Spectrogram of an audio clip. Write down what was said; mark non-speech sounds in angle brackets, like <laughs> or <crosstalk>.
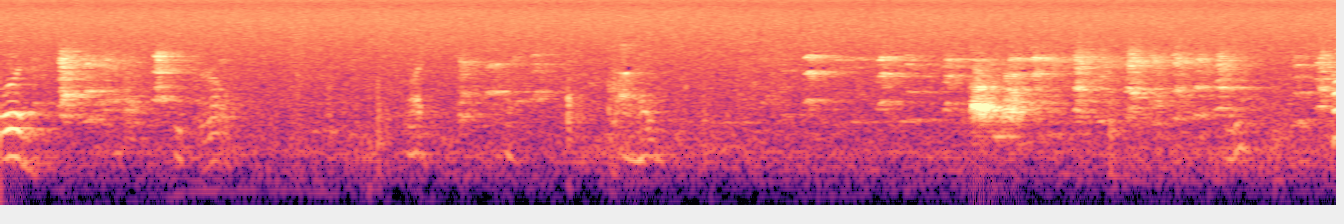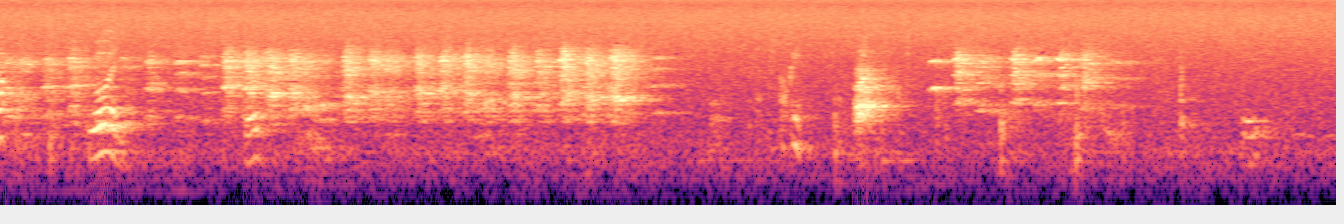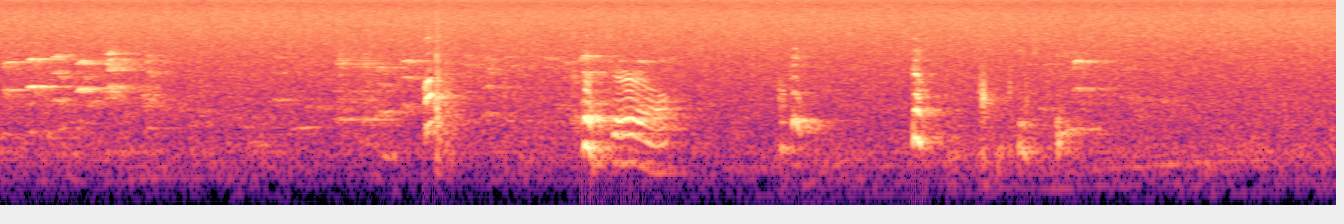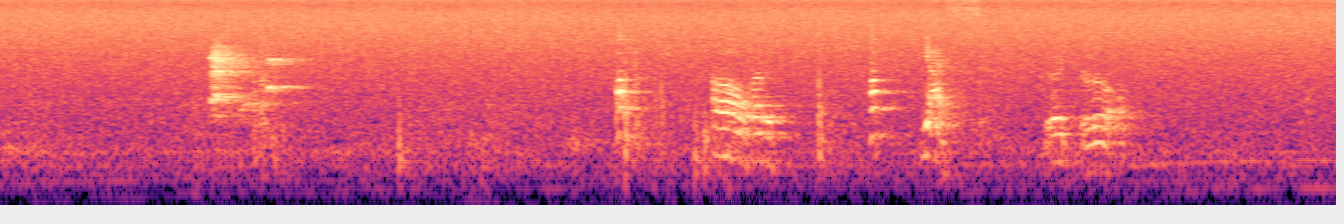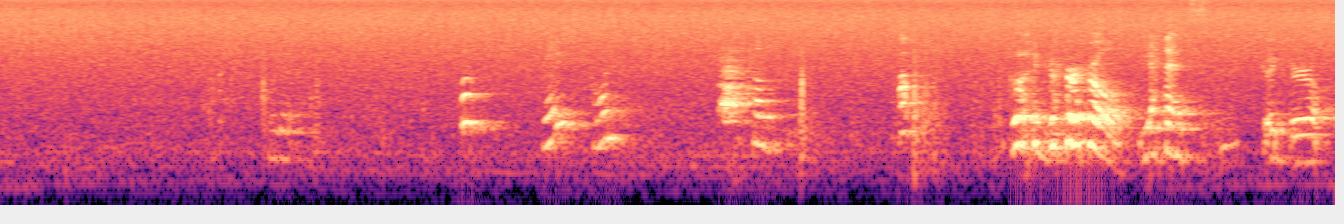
Good. Good Oh, brother. Up. Yes. Good girl. Good. Oh, ready? Going. Go. Good girl. <laughs> Yes. Good girl.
